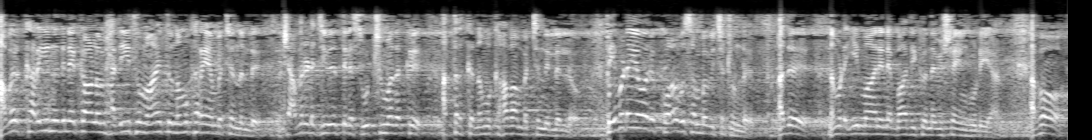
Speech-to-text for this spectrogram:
അവർക്കറിയുന്നതിനേക്കാളും ഹദീസും ആയത്തും നമുക്കറിയാൻ പറ്റുന്നുണ്ട് പക്ഷെ അവരുടെ ജീവിതത്തിലെ സൂക്ഷ്മതക്ക് അത്രയ്ക്ക് നമുക്കാവാൻ പറ്റുന്നില്ലല്ലോ. അപ്പൊ എവിടെയോ ഒരു കുറവ് സംഭവിച്ചിട്ടുണ്ട്. അത് നമ്മുടെ ഈമാനിനെ ബാധിക്കുന്ന വിഷയം കൂടിയാണ്. അപ്പോ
